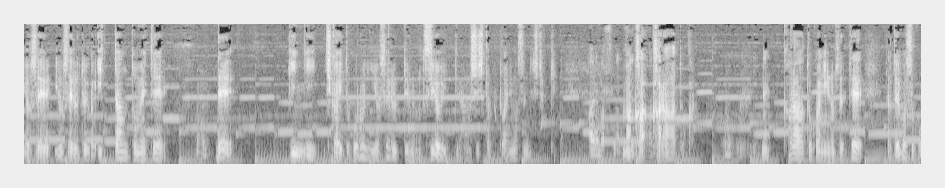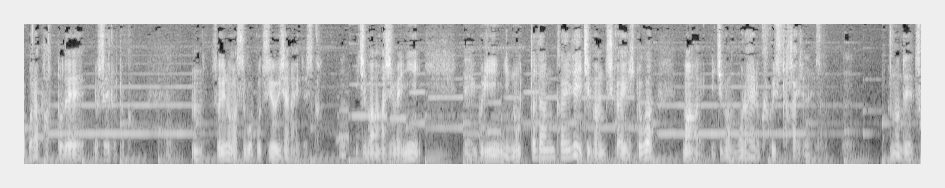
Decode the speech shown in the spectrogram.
寄せ、寄せるというか、一旦止めて、で、ピンに近いところに寄せるっていうのが強いっていう話したことありませんでしたっけ？ありますね。まあ、カカララーとか。ね。カラーとかに乗せて、例えばそこからパッドで寄せるとか、うん。そういうのがすごく強いじゃないですか。うん。一番初めに、えーグリーンに乗った段階で一番近い人が、まあ、一番もらえる確率高いじゃないですか。ので、つ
